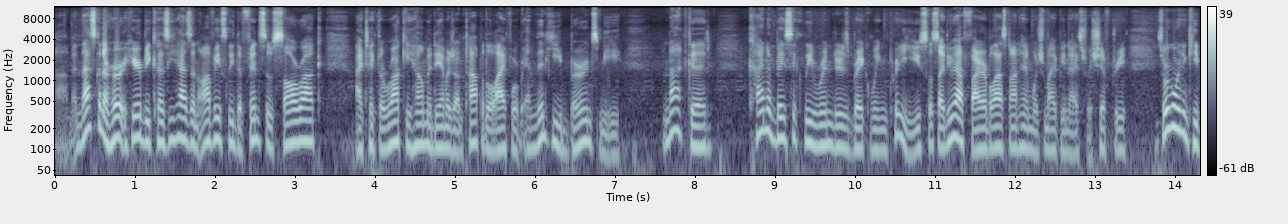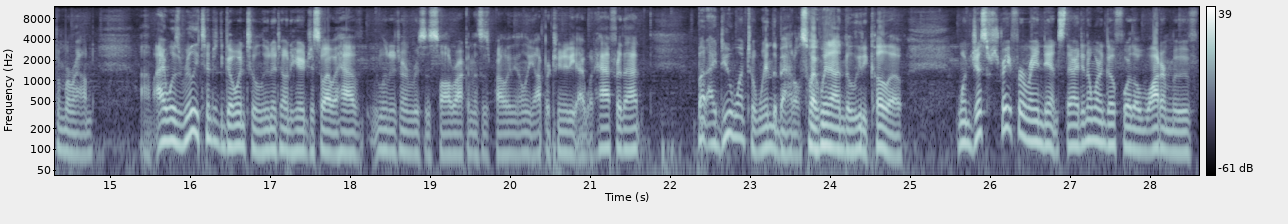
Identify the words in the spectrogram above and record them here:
Um, and that's going to hurt here because he has an obviously defensive Solrock. I take the Rocky Helmet damage on top of the Life Orb, and then he burns me. Not good. Kind of basically renders Break Wing pretty useless. I do have Fire Blast on him, which might be nice for Shiftry, so we're going to keep him around. Um, I was really tempted to go into Lunatone here just so I would have Lunatone versus Solrock, and this is probably the only opportunity I would have for that. But I do want to win the battle, so I went out into Ludicolo. Went just straight for Rain Dance there. I didn't want to go for the water move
